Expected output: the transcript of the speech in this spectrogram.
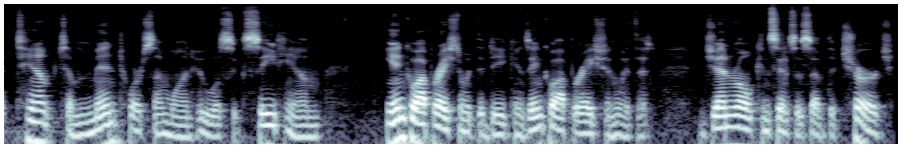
attempt to mentor someone who will succeed him in cooperation with the deacons, in cooperation with the general consensus of the church,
